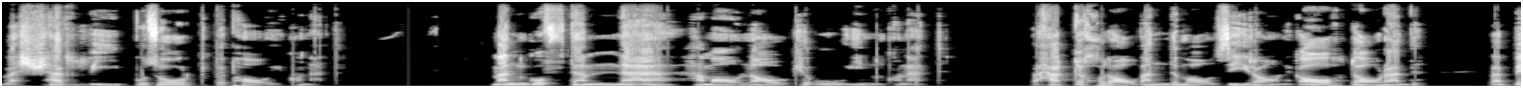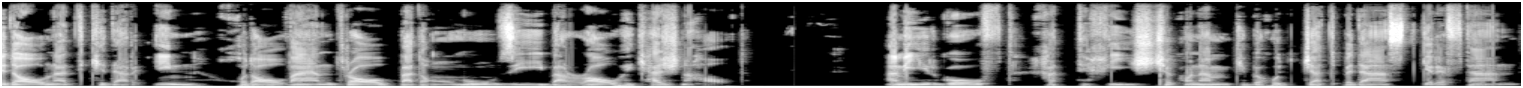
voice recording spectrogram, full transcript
و شری بزرگ به پای کند. من گفتم نه همانا که او این کند و حق خداوند مازی را نگاه دارد و بداند که در این خداوند را بدآموزی بر راه کژ نهاد. امیر گفت خط خیش چه کنم که به حجت به دست گرفتند؟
